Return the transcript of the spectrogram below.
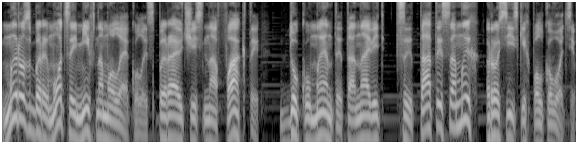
Ми розберемо цей міф на молекули, спираючись на факти, документи та навіть цитати самих російських полководців.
